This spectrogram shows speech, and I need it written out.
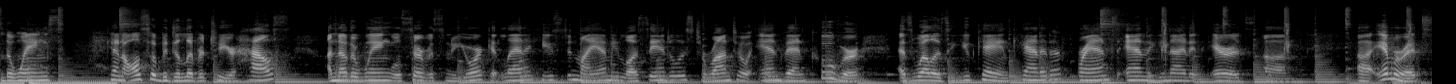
the wings can also be delivered to your house. Another wing will service New York, Atlanta, Houston, Miami, Los Angeles, Toronto, and Vancouver, as well as the UK and Canada, France, and the United Arab um, uh, Emirates.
